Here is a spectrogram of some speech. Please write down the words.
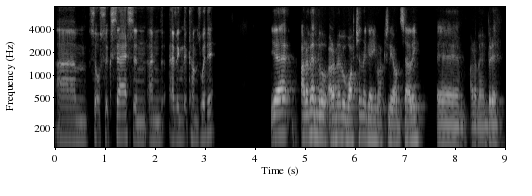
um, sort of success and and everything that comes with it? Yeah, I remember. I remember watching the game actually on telly. Um, I remember it.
